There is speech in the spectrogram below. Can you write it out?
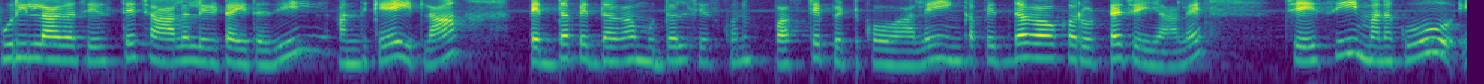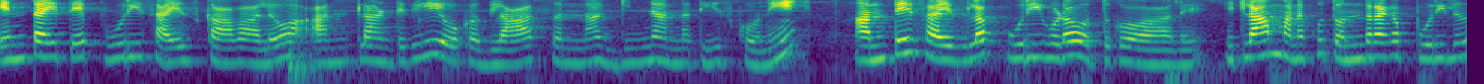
పూరిలాగా చేస్తే చాలా లేట్ అవుతుంది అందుకే ఇట్లా పెద్ద పెద్దగా ముద్దలు చేసుకొని ఫస్టే పెట్టుకోవాలి. ఇంకా పెద్దగా ఒక రొట్టె చేయాలి. చేసి మనకు ఎంత అయితే పూరి సైజ్ కావాలో అట్లాంటిది ఒక గ్లాస్ అన్న గిన్నె అన్న తీసుకొని అంతే సైజులో పూరి కూడా ఒత్తుకోవాలి. ఇట్లా మనకు తొందరగా పూరీలు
